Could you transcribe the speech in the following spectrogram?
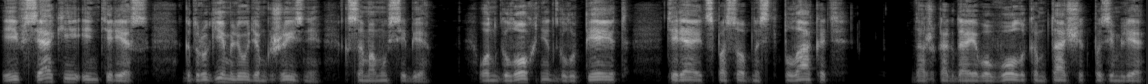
и всякий интерес к другим людям, к жизни, к самому себе. Он глохнет, глупеет, теряет способность плакать, даже когда его волоком тащат по земле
